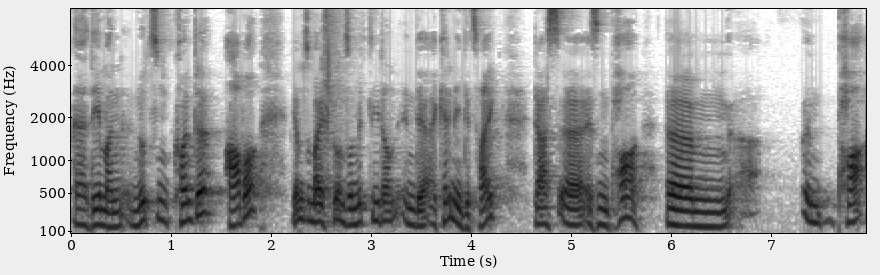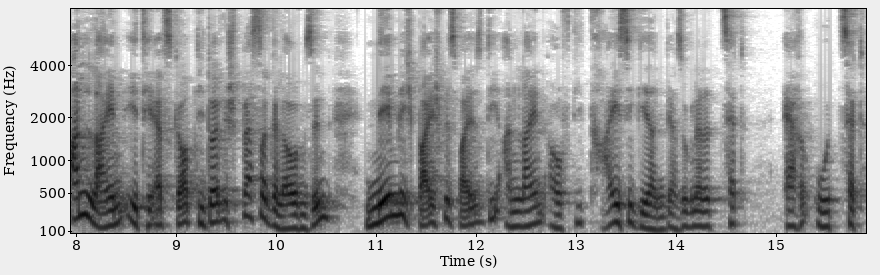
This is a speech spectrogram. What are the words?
äh, den man nutzen konnte. Aber wir haben zum Beispiel unseren Mitgliedern in der Academy gezeigt, dass äh, es ein paar, ähm, ein paar Anleihen-ETFs gab, die deutlich besser gelaufen sind, nämlich beispielsweise die Anleihen auf die 30-Jährigen, der sogenannte ZROZ.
